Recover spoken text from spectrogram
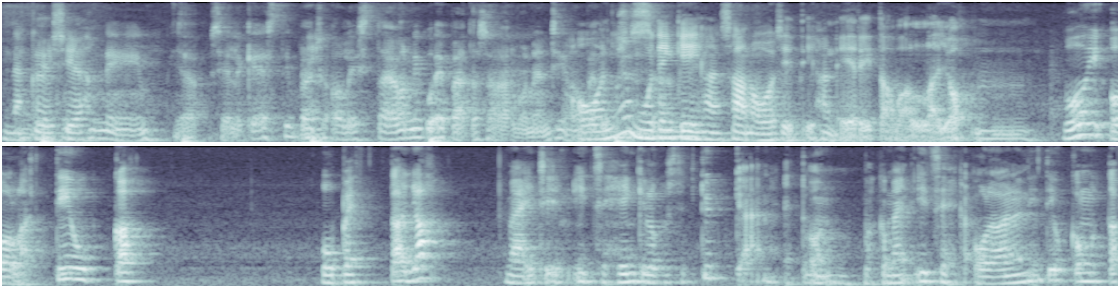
näköisiä. Niin, ja selkeästi vaikka niin. alistaa ja on niin kuin epätasa-arvoinen siinä On, ja muutenkin ihan sanoisit ihan eri tavalla jo. Mm. Voi olla tiukka opettaja, mä itse, itse henkilökohtaisesti tykkään, että on, mm. vaikka mä en itse ehkä ole aina niin tiukka, mutta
